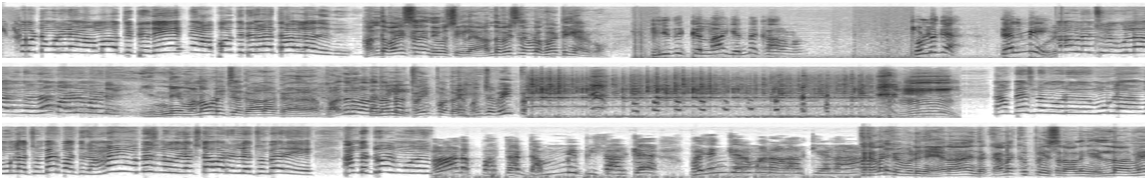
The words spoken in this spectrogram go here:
தனிப்பட்ட முறையில எங்க அம்மாவை திட்டுது எங்க அப்பாவை திட்டுறதுலாம் தேவையில்லாதது. அந்த வயசுல இருந்து யோசிக்கல. அந்த வயசுல எவ்வளவு ஹர்ட்டிங்கா இருக்கும்? இதுக்கெல்லாம் என்ன காரணம்? சொல்லுங்க. டெல்மி மன உளைச்சலுக்குள்ள அதுங்கிறது தான் மறுபடியும் மறுபடியும். என்னை மன உளைச்சல் காலாக்க பதில் வாங்க நல்லா ட்ரை பண்றேன். கொஞ்சம் வெயிட் நான் பேசினது ஒரு மூணு ல- மூணு லட்சம் பேர் பாத்துருக்காங்க ஆனா இவங்க பேசினது ஒரு எக்ஸ்ட்ரா ரெண்டு லட்சம் பேர். அந்த ட்ரோல் மூணு ஆளை பார்த்தா டம்மி பீஸா இருக்க. பயங்கரமான ஆளா இருக்கேடா. கணக்கு விடுங்க. ஏன்னா இந்த கணக்கு பேசுற ஆளுங்க எல்லாமே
